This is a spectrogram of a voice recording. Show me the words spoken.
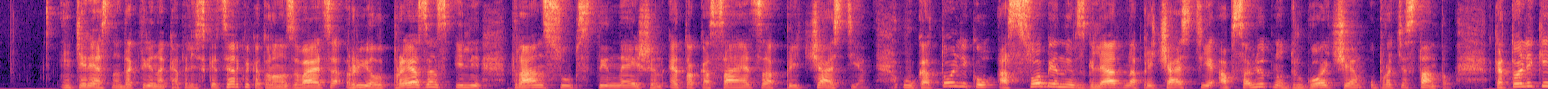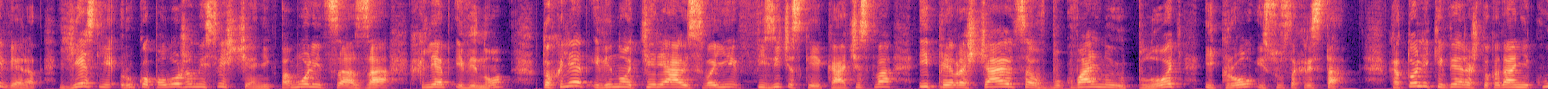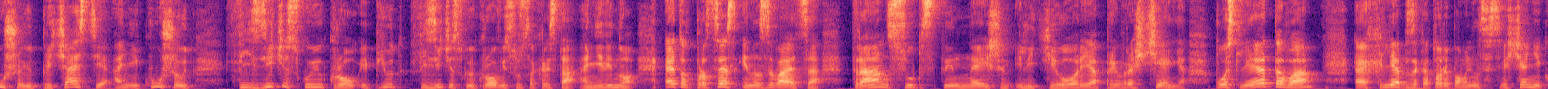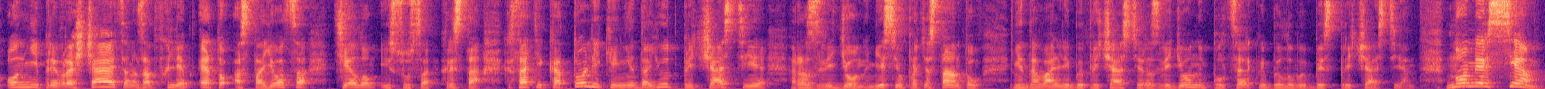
интересная доктрина католической церкви, которая называется Real Presence или Transubstantiation. Это касается причастия. У католиков особенный взгляд на причастие абсолютно другой, чем у протестантов. Католики верят, если рукоположенный священник помолится за хлеб и вино, то хлеб и вино теряют свои физические качества и превращаются в буквальную плоть и кровь Иисуса Христа. Католики верят, что когда они кушают причастие, они кушают физическую кровь и пьют физическую кровь Иисуса Христа, а не вино. Этот процесс и называется transubstantiation или теория превращения. После этого э, хлеб, за который помолился священник, он не превращается назад в хлеб. Это остается телом Иисуса Христа. Кстати, католики не дают причастие разведенным. Если у протестантов не давали бы причастие разведенным, пол церкви было бы без причастия. Номер семь.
